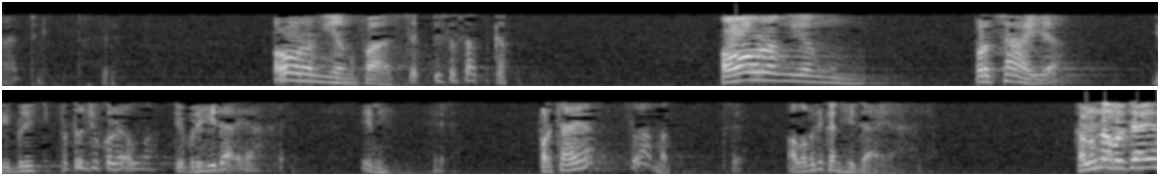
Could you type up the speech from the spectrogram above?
Adil. Orang yang fasik disesatkan. Orang yang percaya diberi petunjuk oleh Allah, diberi hidayah. Ini percaya selamat. Allah berikan hidayah. Kalau nggak percaya,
